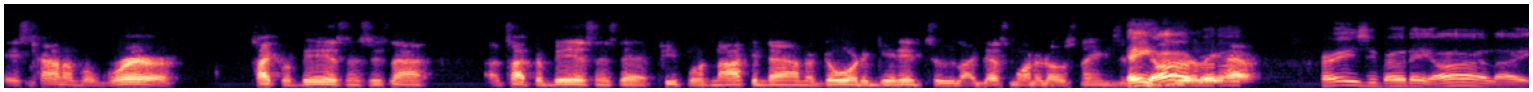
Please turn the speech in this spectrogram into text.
it's kind of a rare type of business. It's not a type of business that people are knocking down the door to get into. Like that's one of those things they are really bro. Crazy, bro. They are like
